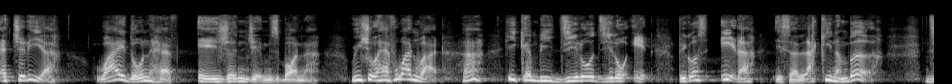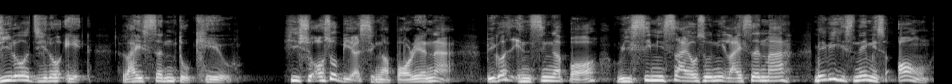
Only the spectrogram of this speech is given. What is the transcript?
Actually, ah, why don't have Asian James Bond? Ah? We should have one what? Huh? He can be 008 because 8 ah, is a lucky number. 008, license to kill. He should also be a Singaporean ah, because in Singapore, we CIMISAI also need license ma. Maybe his name is Ong.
